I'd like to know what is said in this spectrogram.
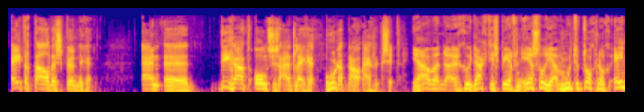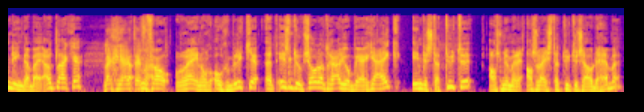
ethertaaldeskundige. En die gaat ons eens uitleggen hoe dat nou eigenlijk zit. Ja, uh, goeiedag, het is Peer van Eersel. Ja, we moeten toch nog één ding daarbij uitleggen. Leg jij het even mevrouw Rijn, nog een ogenblikje. Het is natuurlijk zo dat Radio Bergijk in de statuten, als, nummer, als wij statuten zouden hebben,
